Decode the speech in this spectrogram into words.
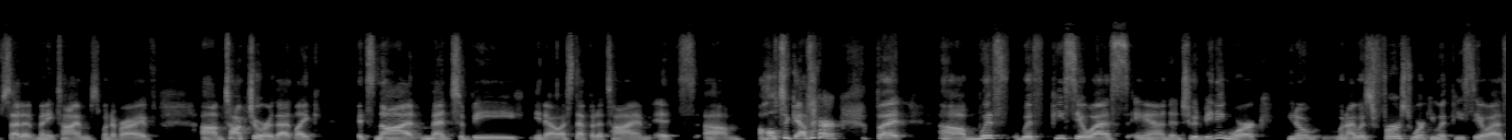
said it many times whenever I've um, talked to her that like it's not meant to be, you know, a step at a time. It's um, all together. But um, with with PCOS and intuitive eating work, you know, when I was first working with PCOS,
